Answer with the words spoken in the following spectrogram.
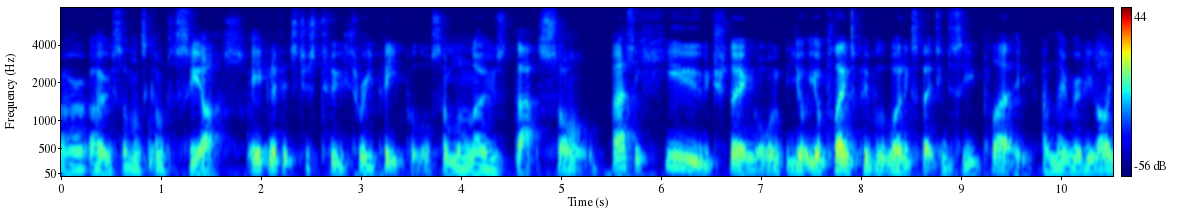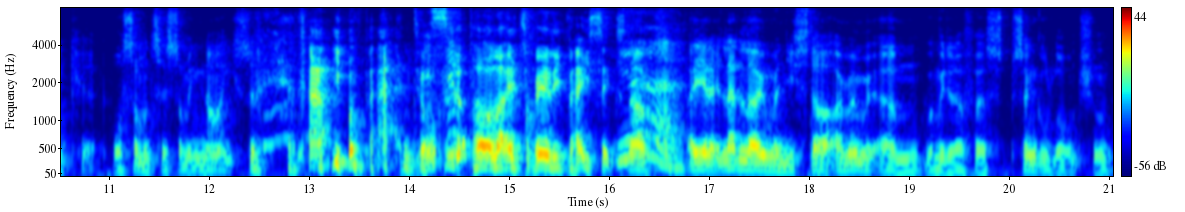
uh, oh, someone's come to see us, even if it's just two, three people, or someone knows that song. That's a huge thing. Or when you're, you're playing to people that weren't expecting to see you play, and they really like it, or someone says something nice about your band, or, or like it's really basic stuff. Yeah. Uh, you know, let alone when you start. I remember um, when we did our first single launch, and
